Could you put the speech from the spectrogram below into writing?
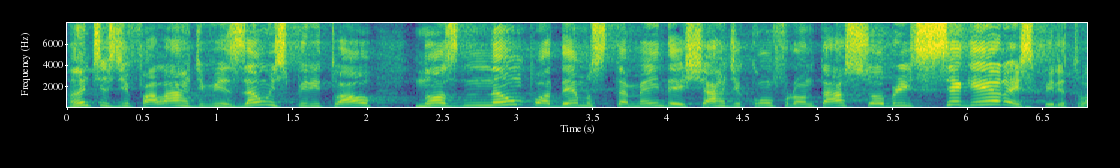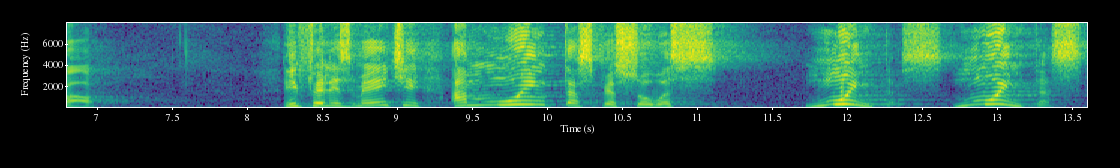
Antes de falar de visão espiritual, nós não podemos também deixar de confrontar sobre cegueira espiritual. Infelizmente, há muitas pessoas, muitas, muitas,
